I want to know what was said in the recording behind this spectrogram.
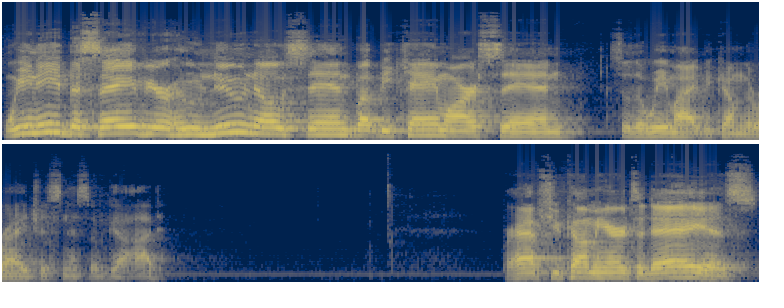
We need the Savior who knew no sin but became our sin so that we might become the righteousness of God. Perhaps you come here today as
